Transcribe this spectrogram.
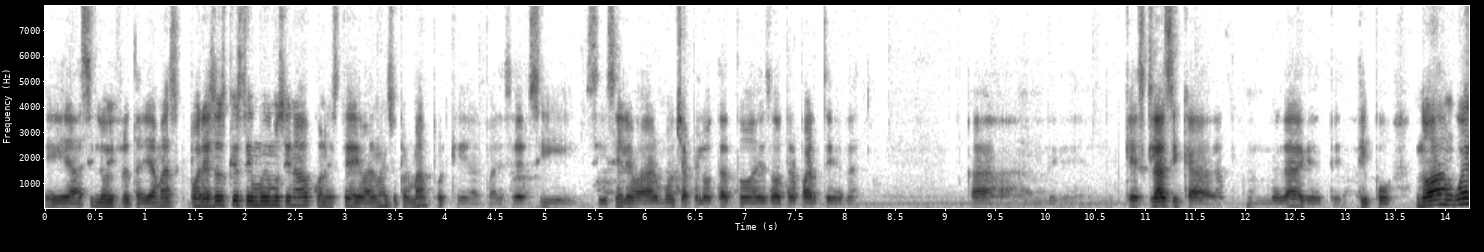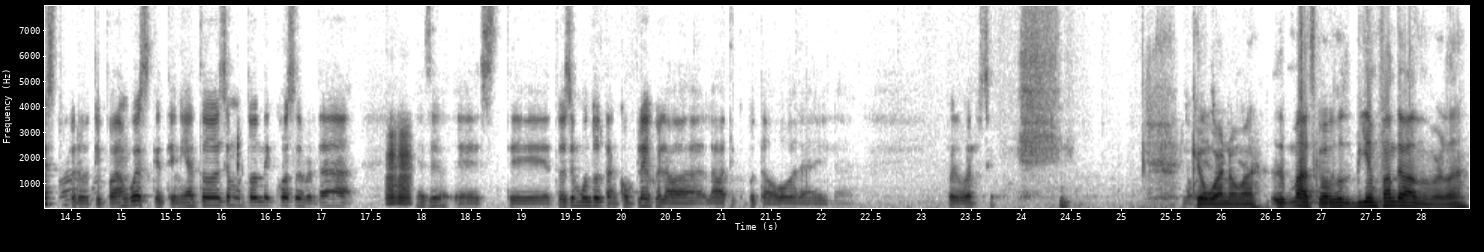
eh, así lo disfrutaría más. Por eso es que estoy muy emocionado con este Batman Superman, porque al parecer sí, sí se le va a dar mucha pelota a toda esa otra parte, ¿verdad? que es clásica ¿verdad? tipo, no Adam West, pero tipo Adam West, que tenía todo ese montón de cosas, ¿verdad? este, todo ese mundo tan complejo, y la, la baticomputadora, y la... pero bueno, sí. Qué bueno, más. Más, que vos sos bien fan de Batman, ¿verdad?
